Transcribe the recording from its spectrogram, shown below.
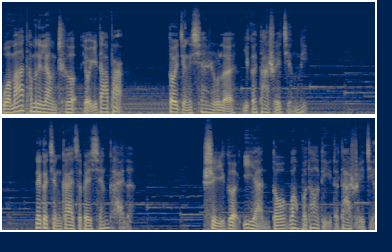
我妈他们那辆车有一大半都已经陷入了一个大水井里。那个井盖子被掀开了，是一个一眼都望不到底的大水井。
